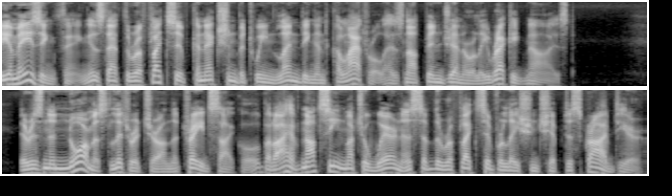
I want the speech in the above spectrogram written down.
The amazing thing is that the reflexive connection between lending and collateral has not been generally recognized. There is an enormous literature on the trade cycle, but I have not seen much awareness of the reflexive relationship described here.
